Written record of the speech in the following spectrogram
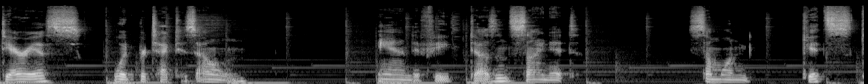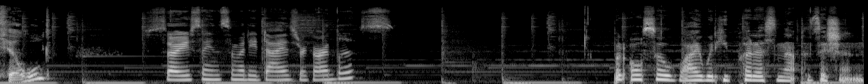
Darius would protect his own. And if he doesn't sign it, someone gets killed? so are you saying somebody dies regardless? But also, why would he put us in that position?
